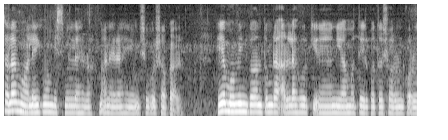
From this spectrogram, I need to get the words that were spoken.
সালামু আলাইকুম বিসমিল্লাহ রহমান রাহিম, শুভ সকাল। হে মমিনগণ, তোমরা আল্লাহর নিয়ামতের কথা স্মরণ করো,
